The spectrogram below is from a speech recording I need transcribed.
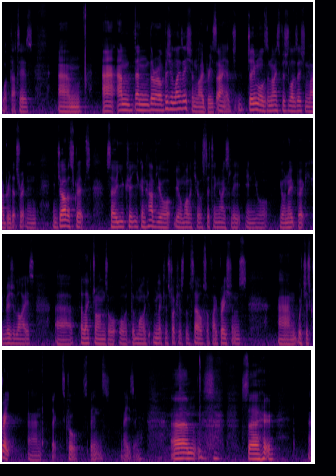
what that is. Um, uh, and then there are visualization libraries. Ah, yeah, JMOL is a nice visualization library that's written in, in JavaScript. So you, you can have your, your molecule sitting nicely in your, your notebook. You can visualize uh, electrons or, or the molecular structures themselves or vibrations. um, which is great. It's cool, spins, amazing. Um, so, uh,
